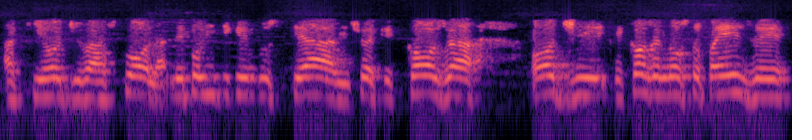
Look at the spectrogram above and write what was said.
a chi oggi va a scuola, le politiche industriali, cioè che cosa oggi, che cosa il nostro paese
